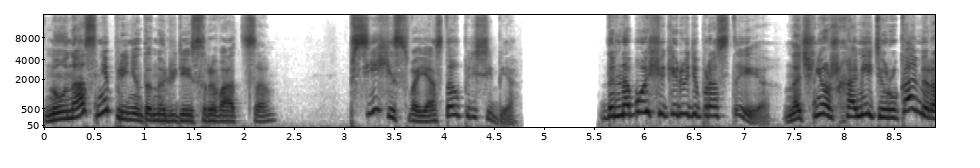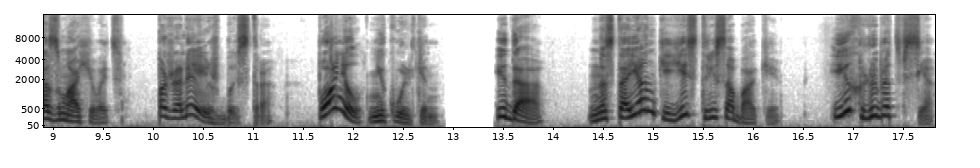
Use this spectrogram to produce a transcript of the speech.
Но у нас не принято на людей срываться. Психи свои оставил при себе. Дальнобойщики люди простые. Начнешь хамить и руками размахивать, пожалеешь быстро. Понял, Никулькин? И да, на стоянке есть три собаки. Их любят все.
